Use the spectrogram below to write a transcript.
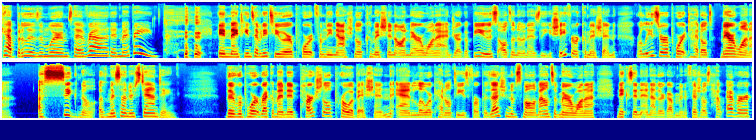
Capitalism worms have rotted my brain. In 1972, a report from the National Commission on Marijuana and Drug Abuse, also known as the Shafer Commission, released a report titled Marijuana, a Signal of Misunderstanding. The report recommended partial prohibition and lower penalties for possession of small amounts of marijuana. Nixon and other government officials, however,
